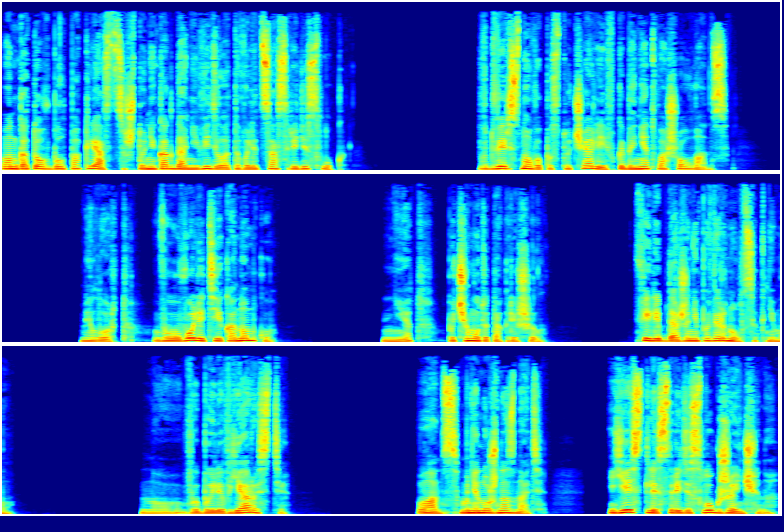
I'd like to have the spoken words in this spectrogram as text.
Он готов был поклясться, что никогда не видел этого лица среди слуг. В дверь снова постучали, и в кабинет вошел Ланс. «Милорд, вы уволите экономку?» «Нет, почему ты так решил?» Филипп даже не повернулся к нему. «Но вы были в ярости?» «Ланс, мне нужно знать, есть ли среди слуг женщина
